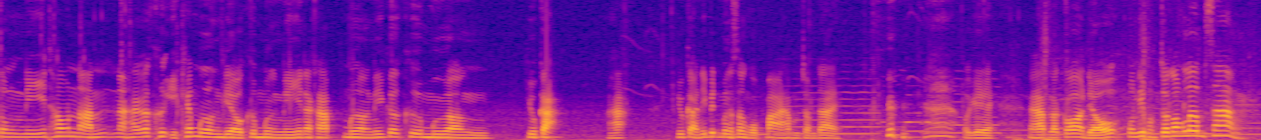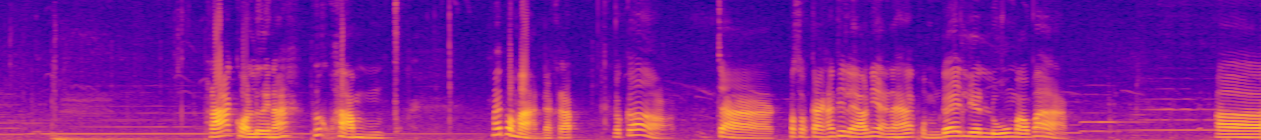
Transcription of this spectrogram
ตรงนี้เท่านั้นนะฮะก็คืออีกแค่เมืองเดียวคือเมืองนี้นะครับ เมืองนี้ก็คือเมืองฮิวกะนะฮะฮิวกะนี่เป็นเมืองสงบมากครับผมจำได้โอเคนะครับแล้วก็เดี๋ยวตรงนี้ผมจะต้องเริ่มสร้าง พระก่อนเลยนะ เพื่อความไม่ประมาทนะครับ แล้วก็จากประสบการณ์ครั้งที่แล้วเนี่ยนะฮะผมได้เรียนรู้มาว่าอ่า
